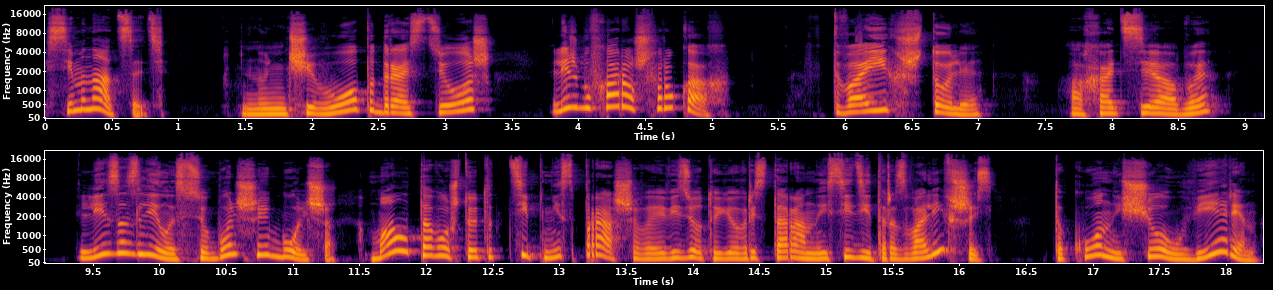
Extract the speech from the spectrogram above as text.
«Семнадцать. Ну ничего, подрастешь, лишь бы в хороших руках». «В твоих, что ли?» «А хотя бы...» Лиза злилась все больше и больше. Мало того, что этот тип, не спрашивая, везет ее в ресторан и сидит развалившись, так он еще уверен,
